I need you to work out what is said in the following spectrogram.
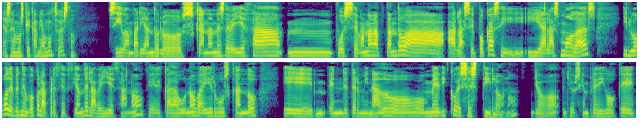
ya sabemos que cambia mucho esto. Sí, van variando. Los cánones de belleza mm, pues se van adaptando a, las épocas y, a las modas y luego depende un poco la percepción de la belleza, ¿no? Que cada uno va a ir buscando eh, en determinado médico ese estilo, ¿no? Yo, yo siempre digo que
